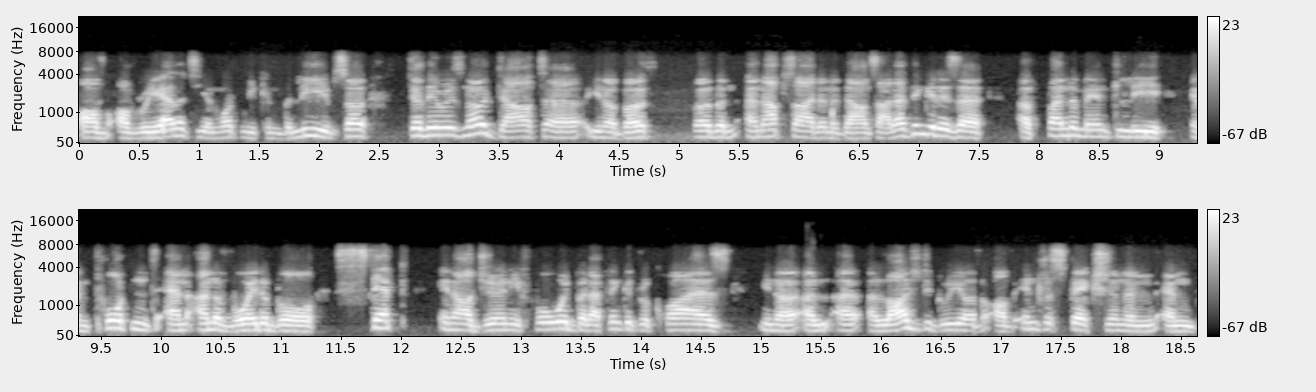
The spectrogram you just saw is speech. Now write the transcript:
of, of reality and what we can believe. So, so there is no doubt, uh, you know, both, both an, an upside and a downside. I think it is a, a fundamentally important and unavoidable step in our journey forward, but I think it requires, you know, a, a, a large degree of, of introspection and, and,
